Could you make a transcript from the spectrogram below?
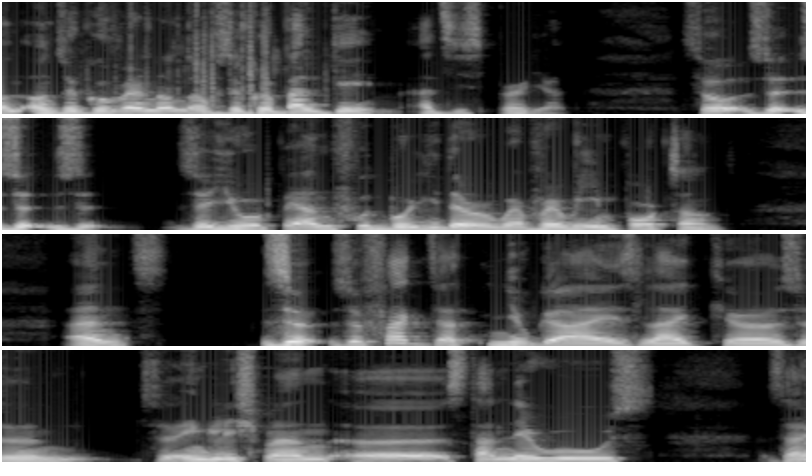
on, on the governance of the global game at this period. So the, the, the, the European football leaders were very important, and the the fact that new guys like uh, the the Englishman uh, Stanley Rous, the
